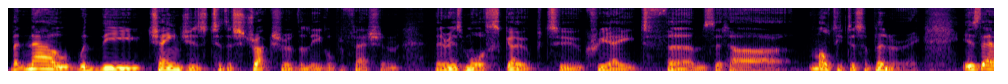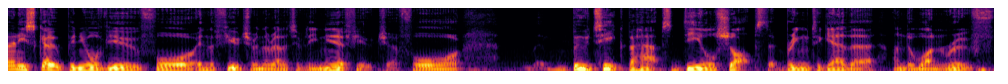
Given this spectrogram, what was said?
but now, with the changes to the structure of the legal profession, there is more scope to create firms that are multidisciplinary. Is there any scope, in your view, for in the future, in the relatively near future, for boutique, perhaps, deal shops that bring together under one roof?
